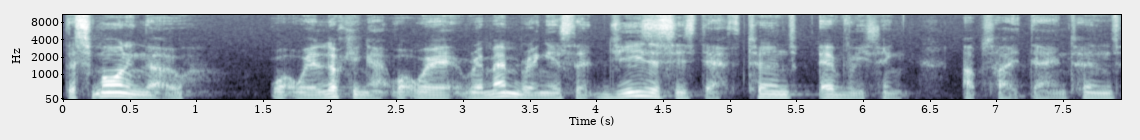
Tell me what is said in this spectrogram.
This morning, though, what we're looking at, what we're remembering is that Jesus' death turns everything upside down, turns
